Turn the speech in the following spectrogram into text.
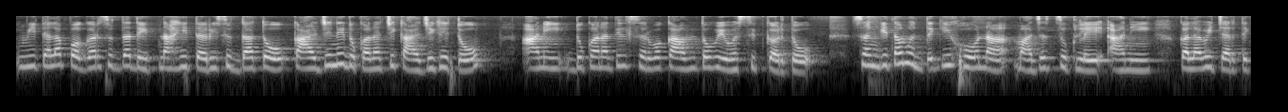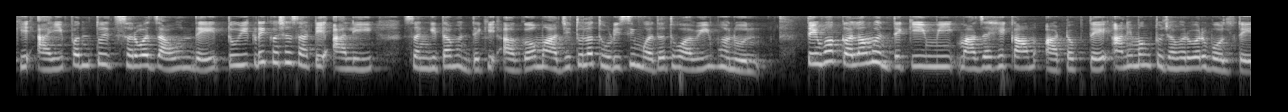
मी त्याला पगारसुद्धा देत नाही तरीसुद्धा तो काळजीने दुकानाची काळजी घेतो. आणि दुकानातील सर्व काम तो व्यवस्थित करतो. संगीता म्हणते की हो ना माझंच चुकले आणि कला विचारते की आई पण तू सर्व जाऊन दे. तू इकडे कशासाठी आली? संगीता म्हणते की अगं माझी तुला थोडीशी मदत व्हावी म्हणून. तेव्हा कला म्हणते की मी माझं हे काम आटोपते आणि मग तुझ्याबरोबर बोलते.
